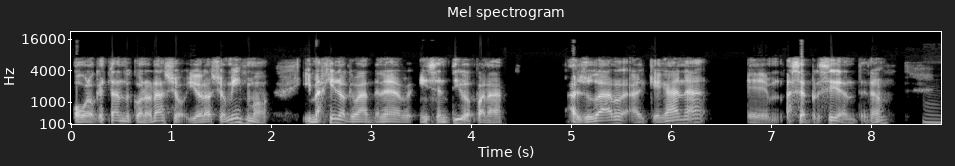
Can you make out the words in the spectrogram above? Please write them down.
o los que están con Horacio y Horacio mismo, imagino que van a tener incentivos para ayudar al que gana eh, a ser presidente, ¿no? Mm.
